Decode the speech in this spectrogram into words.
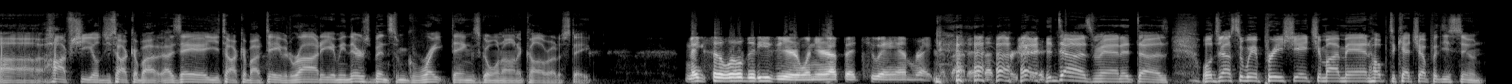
uh, Hofschild, you talk about Isaiah, you talk about David Roddy. I mean, there's been some great things going on at Colorado State. Makes it a little bit easier when you're up at 2 a.m. writing about it. That's for sure. it does, man. It does. Well, Justin, we appreciate you, my man. Hope to catch up with you soon.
